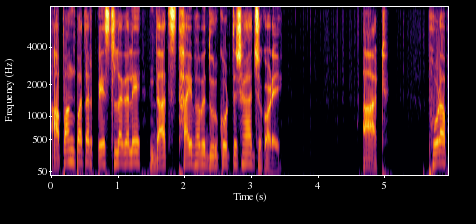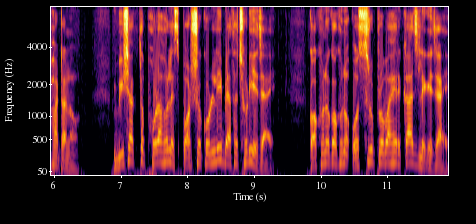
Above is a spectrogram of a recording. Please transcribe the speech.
আপাং পাতার পেস্ট লাগালে দাঁত স্থায়ীভাবে দূর করতে সাহায্য করে। আট, ফোড়া ফাটানো। বিষাক্ত ফোড়া হলে স্পর্শ করলেই ব্যথা ছড়িয়ে যায়। কখনো কখনো অশ্রু প্রবাহের কাজ লেগে যায়।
